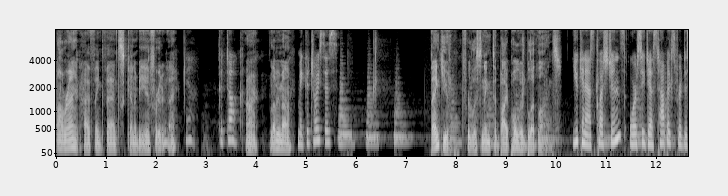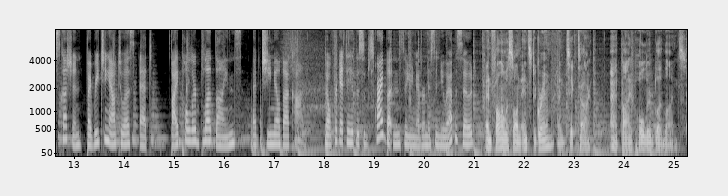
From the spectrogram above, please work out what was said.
All right, I think that's going to be it for today. Yeah, good talk. All right, love you, Mom. Make good choices. Thank you for listening to Bipolar Bloodlines. You can ask questions or suggest topics for discussion by reaching out to us at bipolarbloodlines at gmail.com. Don't forget to hit the subscribe button so you never miss a new episode. And follow us on Instagram and TikTok at Bipolar Bloodlines.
